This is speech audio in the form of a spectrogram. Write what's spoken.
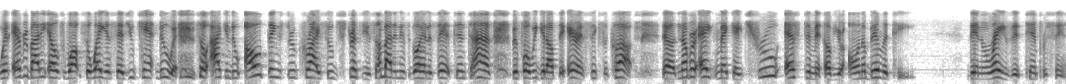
when everybody else walks away and says you can't do it. So I can do all things through Christ who strengthens you. Somebody needs to go ahead and say it 10 times before we get off the air at 6 o'clock. Uh, number eight, make a true estimate of your own ability, then raise it 10%.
